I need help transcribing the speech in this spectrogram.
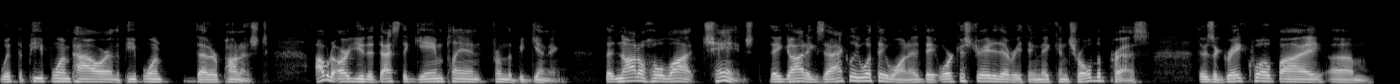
with the people in power and the people in, that are punished, I would argue that that's the game plan from the beginning. That not a whole lot changed. They got exactly what they wanted. They orchestrated everything. They controlled the press. There's a great quote by um,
